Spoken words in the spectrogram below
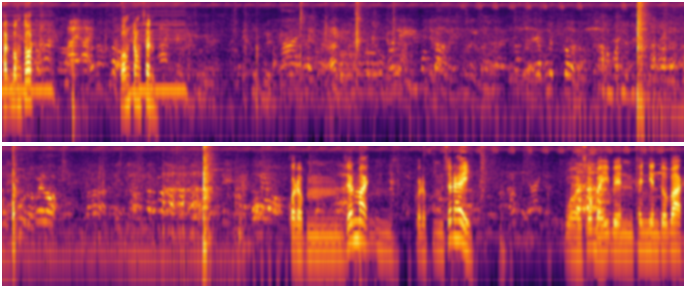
Phạt bóng tốt. Bóng trong sân quả đập rất mạnh, quả đập rất hay của số 7 bên thanh niên tôi bạt.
